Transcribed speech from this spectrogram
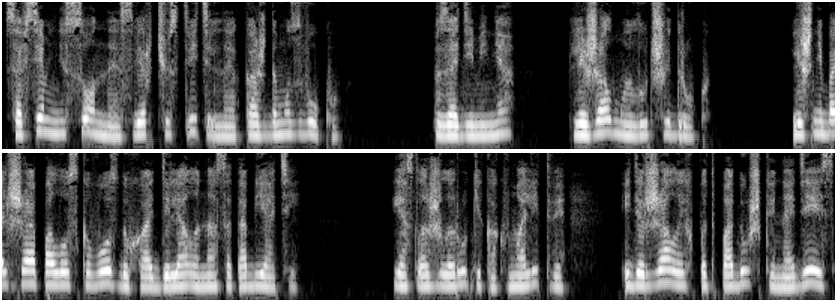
совсем не сонное, сверхчувствительное к каждому звуку. Позади меня лежал мой лучший друг. Лишь небольшая полоска воздуха отделяла нас от объятий. Я сложила руки, как в молитве, и держала их под подушкой, надеясь,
